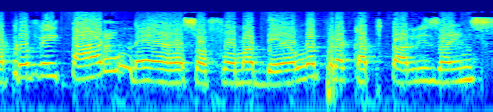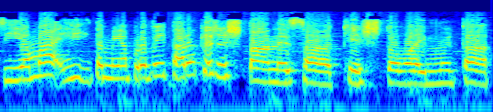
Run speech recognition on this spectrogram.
aproveitaram né, essa forma dela para capitalizar em cima e também aproveitaram que a gente está nessa questão aí muita,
